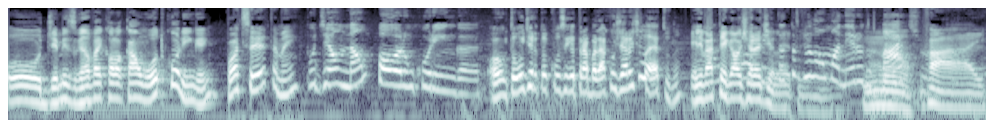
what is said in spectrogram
o James Gunn vai colocar um outro Coringa, hein? Pode ser também. Podiam não pôr um Coringa. Ou então o diretor consiga trabalhar com o Jared Leto, né? Ele vai pegar o Pô, Jared Tem Leto. tanto vilão maneiro do Não, Batman. vai.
